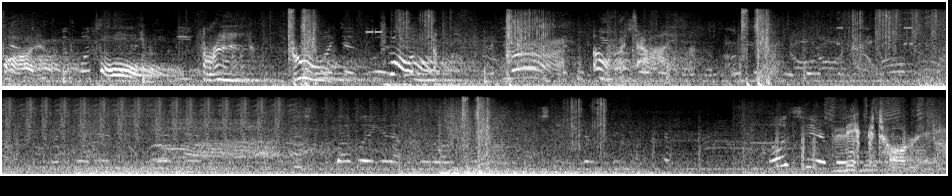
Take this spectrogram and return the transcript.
Five, four, three, two, one. Overtime. Victory.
